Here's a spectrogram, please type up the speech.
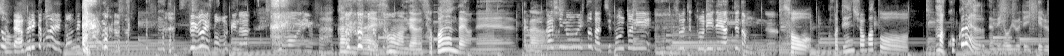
トってアフリカまで飛んでくるのかな？すごい素朴な疑問今。わかんない。そうなんだよね。そこなんだよね。だから、昔の人たち本当にうん。そうやって鳥でやってたもんね。そう。なんか電車バト、まあ国内だと全然余裕で行ける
